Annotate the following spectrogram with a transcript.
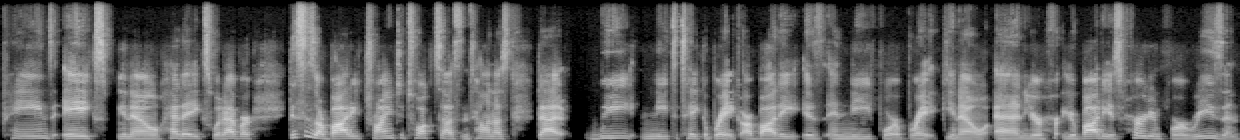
pains, aches, you know, headaches, whatever. This is our body trying to talk to us and telling us that we need to take a break. Our body is in need for a break, you know, and your your body is hurting for a reason.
